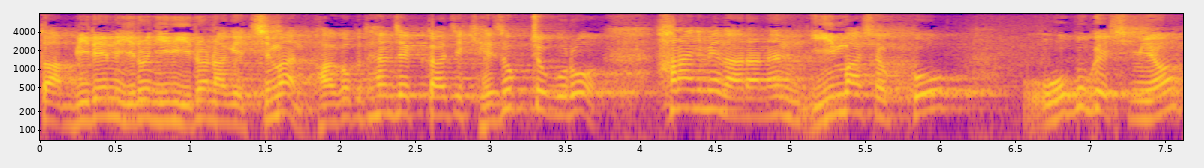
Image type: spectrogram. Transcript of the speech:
또 미래는 이런 일이 일어나겠지만 과거부터 현재까지 계속적으로 하나님의 나라는 임하셨고 오고 계시며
